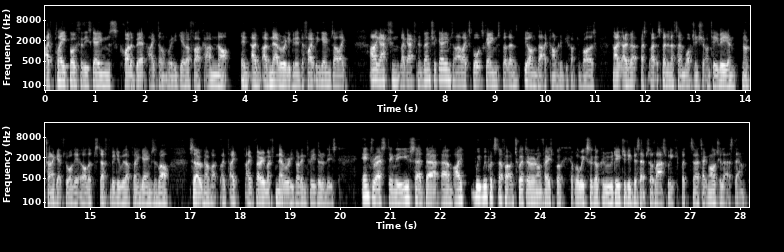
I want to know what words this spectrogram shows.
I've played both of these games quite a bit. I don't really give a fuck. I'm not in. I've, I've never really been into fighting games. I like, I like action, like action adventure games, and I like sports games. But then beyond that, I can't really be fucking bothered. I, I've uh, I, I spend enough time watching shit on TV and you know, trying to get through all the all the stuff that we do without playing games as well. So no, I, I, I very much never really got into either of these. Interestingly, you said that um, I we, we put stuff out on Twitter and on Facebook a couple of weeks ago because we were due to do this episode last week, but uh, technology let us down.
